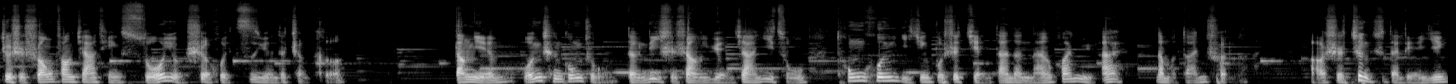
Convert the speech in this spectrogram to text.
就是双方家庭所有社会资源的整合。当年文成公主等历史上远嫁异族，通婚已经不是简单的男欢女爱那么单纯了，而是政治的联姻。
